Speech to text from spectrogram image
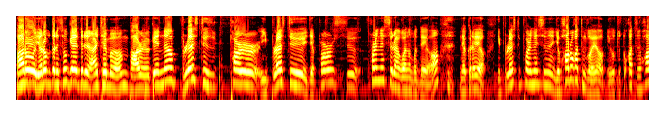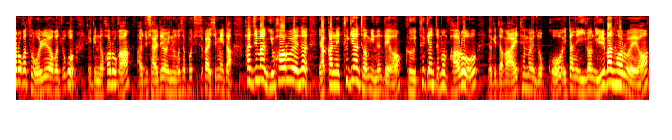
바로 여러분들이 소개해드릴 아이템은 바로 여기 있는 블래스트 펄, 이 블래스트 이제 펄스, 펄네스라고 하는 건데요. 네, 그래요. 이 블래스트 펄네스는 이제 화로 같은 거예요. 이것도 똑같은 화로 같은 원리여가지고 여기 있는 화로가 아주 잘 되어 있는 것을 보실 수가 있습니다. 하지만 이 화로에는 약간의 특이한 점이 있는데요. 그 특이한 점은 바로 여기다가 아이템을 놓고 일단은 이건 일반 화로예요.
